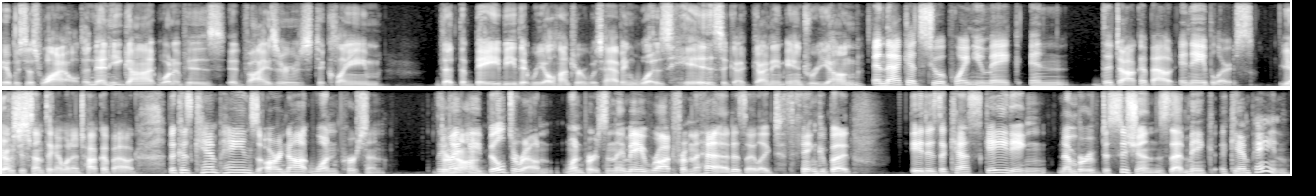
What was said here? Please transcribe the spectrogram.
it was just wild. And then he got one of his advisors to claim that the baby that Rielle Hunter was having was his, a guy named Andrew Young. And that gets to a point you make in the doc about enablers. Yes. Which is something I want to talk about. Because campaigns are not one person. They They're might not. be built around one person. They may rot from the head, as I like to think, but it is a cascading number of decisions that make a campaign.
